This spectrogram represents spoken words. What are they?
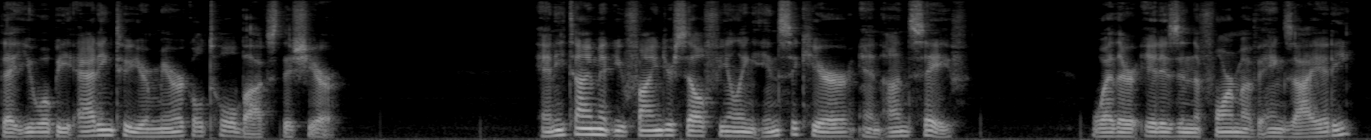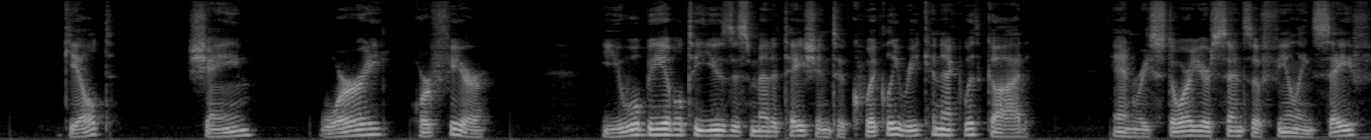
that you will be adding to your miracle toolbox this year. Anytime that you find yourself feeling insecure and unsafe, whether it is in the form of anxiety, guilt, shame, worry, or fear, you will be able to use this meditation to quickly reconnect with God and restore your sense of feeling safe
